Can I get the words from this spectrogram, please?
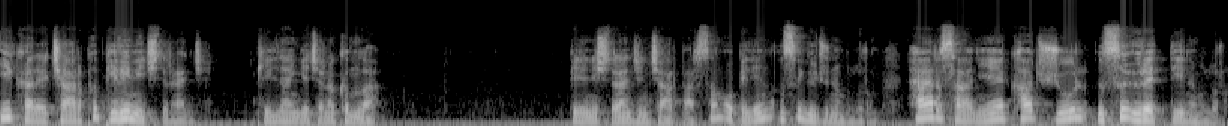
I kare çarpı pilin iç direnci. Pilden geçen akımla pilin iç direncini çarparsam o pilin ısı gücünü bulurum. Her saniye kaç joule ısı ürettiğini bulurum.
